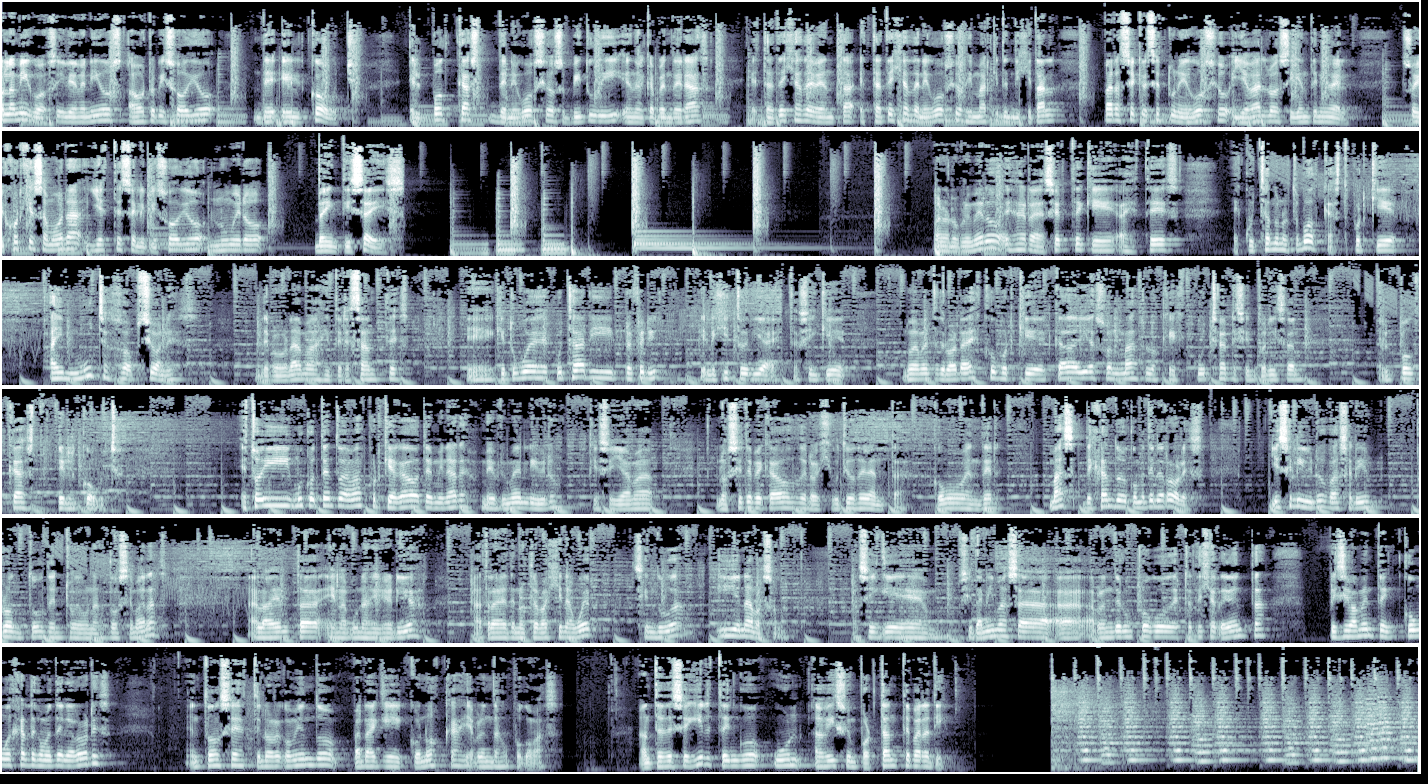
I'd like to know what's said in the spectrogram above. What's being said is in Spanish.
Hola amigos y bienvenidos a otro episodio de El Coach, el podcast de negocios B2B en el que aprenderás estrategias de venta, estrategias de negocios y marketing digital para hacer crecer tu negocio y llevarlo al siguiente nivel. Soy Jorge Zamora y este es el episodio número 26. Bueno, lo primero es agradecerte que estés escuchando nuestro podcast porque hay muchas opciones de programas interesantes eh, que tú puedes escuchar y preferir y elegiste hoy día este. Así que nuevamente te lo agradezco porque cada día son más los que escuchan y sintonizan el podcast El Coach. Estoy muy contento además porque acabo de terminar mi primer libro que se llama Los siete pecados de los ejecutivos de venta, cómo vender más dejando de cometer errores. Y ese libro va a salir pronto, dentro de unas dos semanas, a la venta en algunas librerías a través de nuestra página web, sin duda, y en Amazon. Así que si te animas a, aprender un poco de estrategias de venta, principalmente en cómo dejar de cometer errores, entonces te lo recomiendo para que conozcas y aprendas un poco más. Antes de seguir, tengo un aviso importante para ti.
